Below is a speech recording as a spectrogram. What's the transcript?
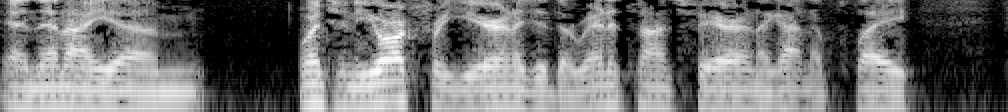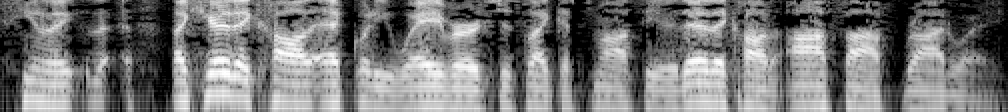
and then I um, went to New York for a year, and I did the Renaissance Fair, and I got in a play. You know, they, like here they call it Equity Waiver. It's just like a small theater. There they call it Off Off Broadway,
